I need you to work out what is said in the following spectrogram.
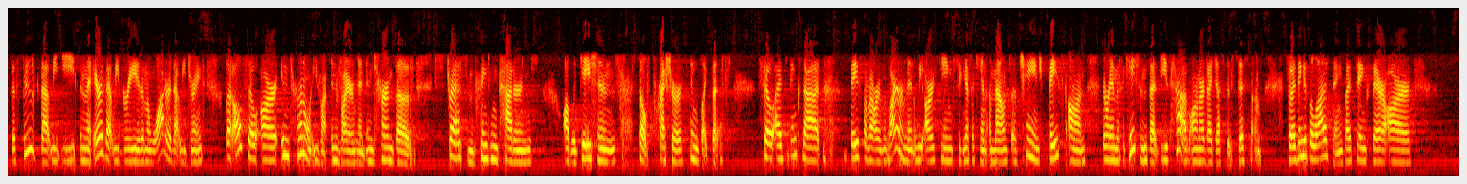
the food that we eat and the air that we breathe and the water that we drink, but also our internal ev- environment in terms of stress and thinking patterns, obligations, self-pressure, things like this. So I think that based on our environment, we are seeing significant amounts of change based on the ramifications that these have on our digestive system. So I think it's a lot of things. I think there are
